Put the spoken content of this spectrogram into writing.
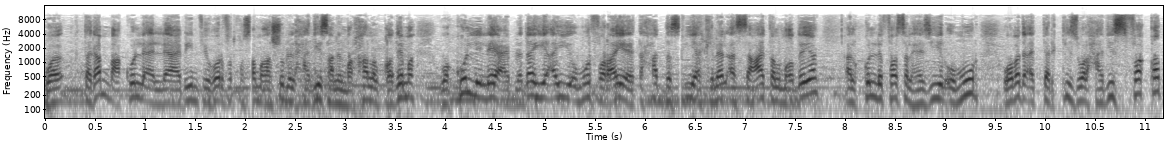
وتجمع كل اللاعبين في غرفة حسام عاشور للحديث عن المرحلة القادمة وكل لاعب لديه أي أمور فرعية يتحدث فيها خلال الساعات الماضية. الكل فصل هذه الأمور وبدأ التركيز والحديث فقط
